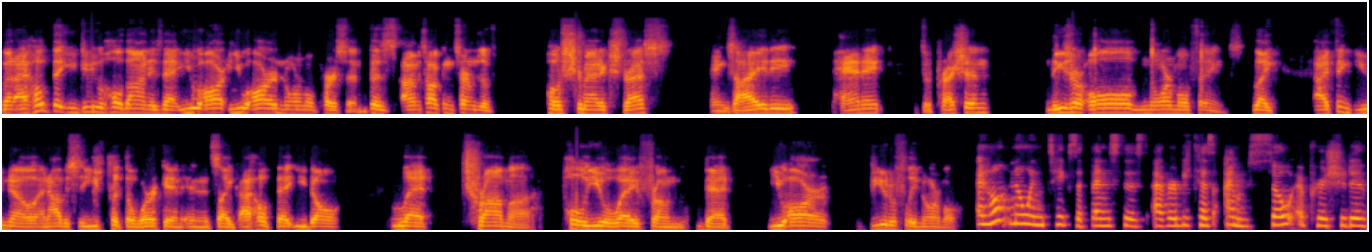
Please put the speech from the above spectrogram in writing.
but I hope that you do hold on. Is that you are you are a normal person because I'm talking in terms of post traumatic stress, anxiety, panic, depression. These are all normal things. Like I think you know, and obviously you've put the work in, and it's like I hope that you don't let trauma pull you away from that. You are beautifully normal. I hope no one takes offense to this ever because I'm so appreciative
